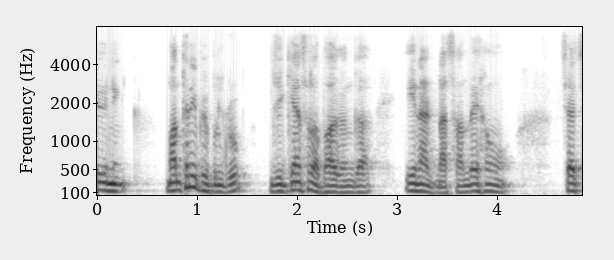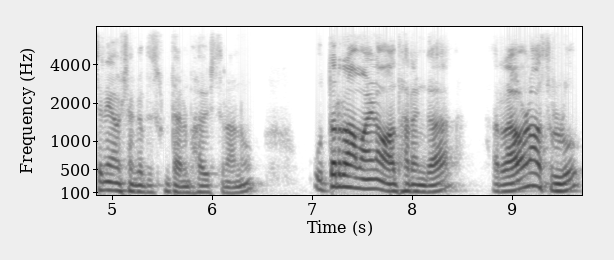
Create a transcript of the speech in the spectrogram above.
evening Manthani people group జిజ్ఞాసలో భాగంగా ఈనాటి నా సందేహం చర్చనీయాంశంగా తీసుకుంటానని భావిస్తున్నాను. ఉత్తర రామాయణం ఆధారంగా రావణాసురుడు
